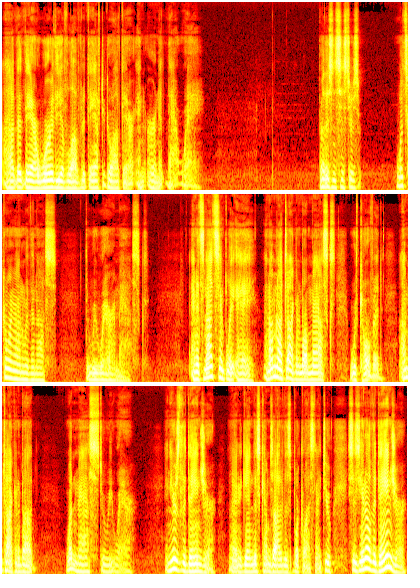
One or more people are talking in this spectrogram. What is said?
uh, that they are worthy of love, but they have to go out there and earn it that way. Brothers and sisters, what's going on within us that we wear a mask? And it's not simply A, and I'm not talking about masks with COVID. I'm talking about what masks do we wear? And here's the danger. And again, this comes out of this book last night too. He says, you know, the danger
